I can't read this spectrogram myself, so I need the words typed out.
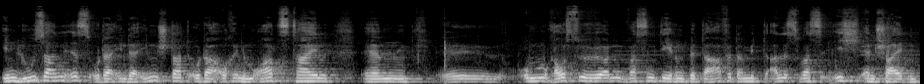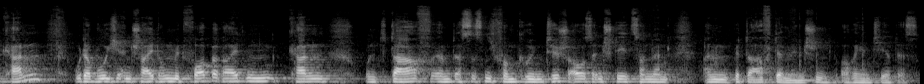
in Lusan ist oder in der Innenstadt oder auch in einem Ortsteil, ähm, äh, um rauszuhören, was sind deren Bedarfe, damit alles, was ich ich entscheiden kann oder wo ich Entscheidungen mit vorbereiten kann und darf, ähm, dass es nicht vom grünen Tisch aus entsteht, sondern an Bedarf der Menschen orientiert ist.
